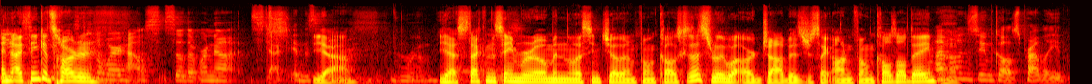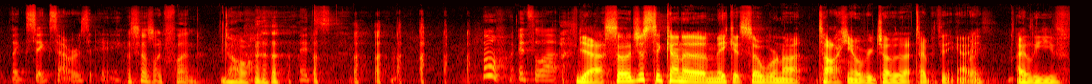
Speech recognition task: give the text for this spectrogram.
and He- I think it's he goes to harder. the warehouse so that we're not stuck in the same Yeah. Room. Yeah, stuck in the same room and listening to each other on phone calls because that's really what our job is, just like on phone calls all day. I'm uh-huh. on Zoom calls probably like six hours a day. That sounds like fun. Oh. It's, oh, it's a lot. yeah, so just to kind of make it so we're not talking over each other, that type of thing, I Right. I leave,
